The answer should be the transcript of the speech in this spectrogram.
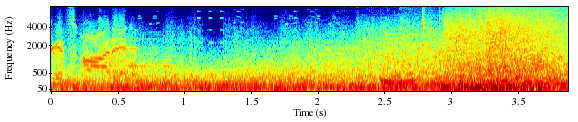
Target spotted. New target acquired.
